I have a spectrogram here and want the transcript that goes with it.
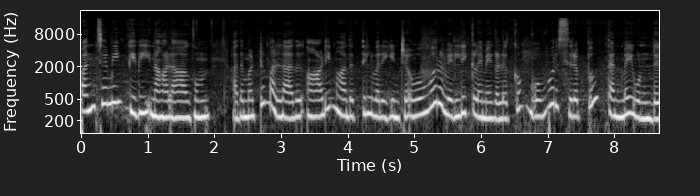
பஞ்சமி திதி நாளாகும். அது மட்டுமல்லாது ஆடி மாதத்தில் வருகின்ற ஒவ்வொரு வெள்ளிக்கிழமைகளுக்கும் ஒவ்வொரு சிறப்பு தன்மை உண்டு.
